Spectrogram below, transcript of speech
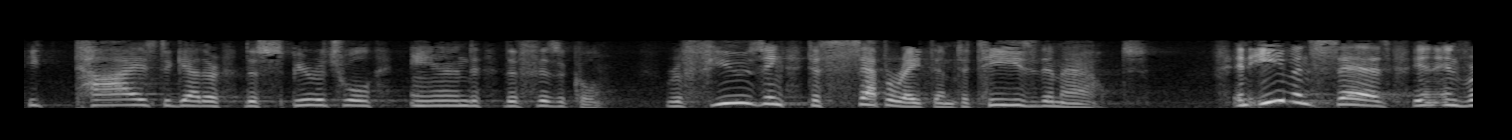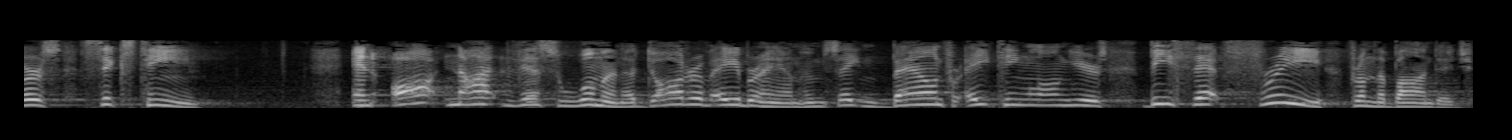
He ties together the spiritual and the physical, refusing to separate them, to tease them out. And even says in, in verse 16, and ought not this woman, a daughter of Abraham, whom Satan bound for 18 long years, be set free from the bondage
